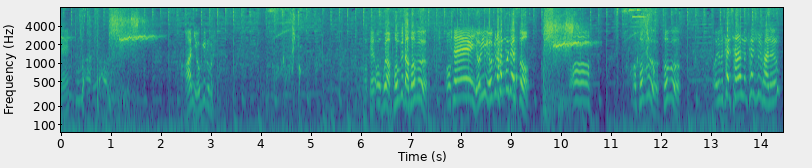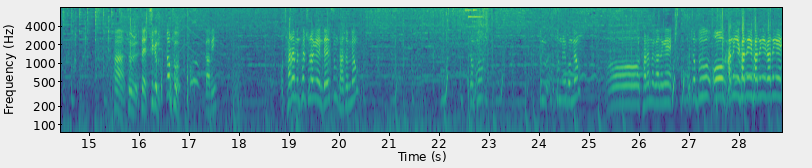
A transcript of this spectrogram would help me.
엥? 아니 여기로 왜- 오케이. 어 뭐야. 버그다 버그. 오케이. 여기 여기로 한번 했어. 어어 어, 버그 버그. 어 이거 탈, 잘하면 탈출 가능? 하나 둘셋. 지금. 점프. 까비. 어 잘하면 탈출하겠는데? 25명? 점프. 20, 27명? 어 잘하면 가능해. 점프. 어 가능해 가능해 가능해 가능해.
